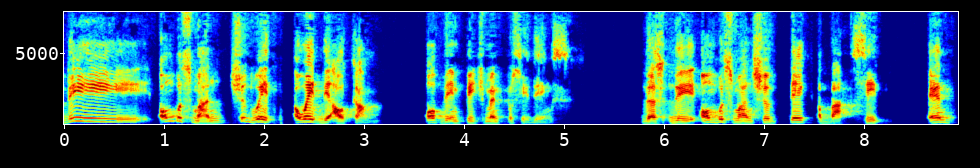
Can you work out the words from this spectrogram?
the ombudsman should wait, await the outcome of the impeachment proceedings. The, the ombudsman should take a back seat and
